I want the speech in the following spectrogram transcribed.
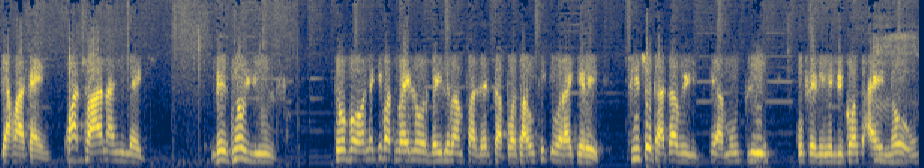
Ke a go akaeng go a tshwana le like there's no use. So bone ke batho ba ile gore ba ile ba mfa that support. Ha o se ke bora ke re thuso thata we are mostly ko family because i mm. know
